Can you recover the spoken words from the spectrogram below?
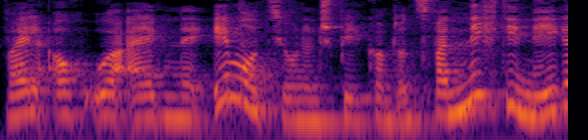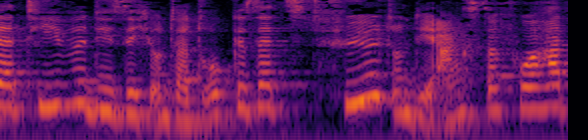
weil auch ureigene Emotion ins Spiel kommt. Und zwar nicht die negative, die sich unter Druck gesetzt fühlt und die Angst davor hat,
